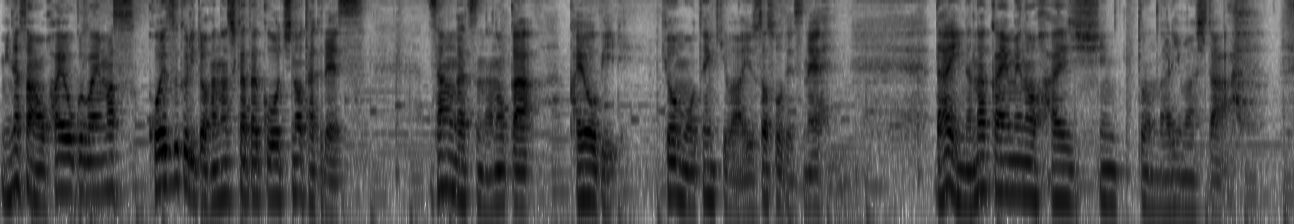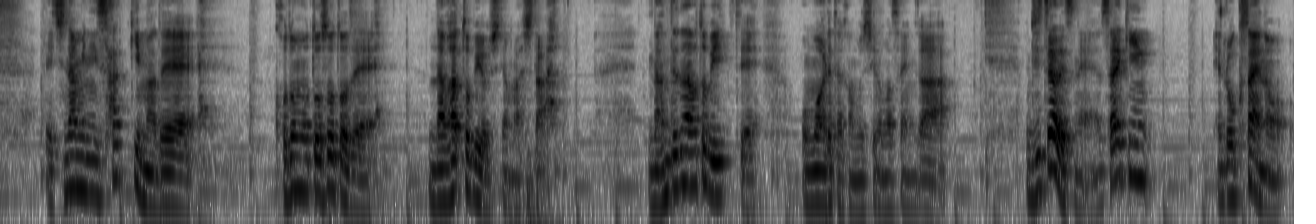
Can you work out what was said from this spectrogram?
皆さんおはようございます。声作りと話し方コーチのタクです。3月7日火曜日。今日もお天気は良さそうですね。第7回目の配信となりました。えちなみにさっきまで子供と外で縄跳びをしてました。なんで縄跳びって思われたかもしれませんが実はですね最近6歳の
